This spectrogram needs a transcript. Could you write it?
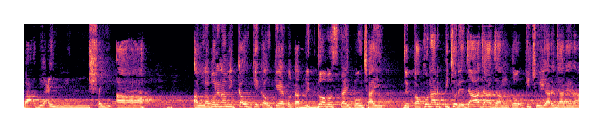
বাদি ইলমিন শাইআ। আল্লাহ বলেন, আমি কাউকে কাউকে এতটা বৃদ্ধ অবস্থায় পৌঁছাই যে তখন আর পিছনে যা যা জানতো কিছুই আর জানে না।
